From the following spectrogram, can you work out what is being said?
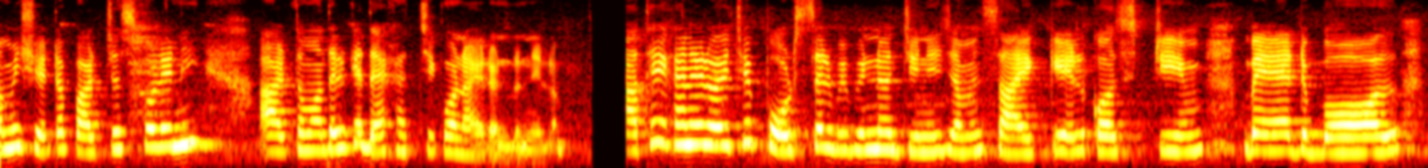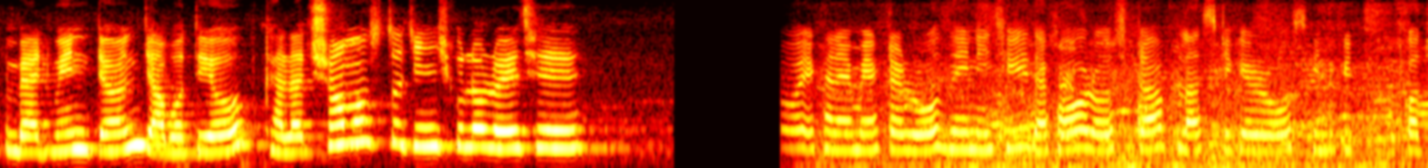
আমি সেটা পারচেস করে নিই, আর তোমাদেরকে দেখাচ্ছি কোন আয়রনটা নিলাম। সাথে এখানে রয়েছে স্পোর্টসের বিভিন্ন জিনিস, যেমন cycle costume bat ball badminton যাবতীয় খেলার সমস্ত জিনিসগুলো রয়েছে। তো এখানে আমি একটা রোজ এনেছি দেখো রোজটা প্লাস্টিকের রোজ কিন্তু কত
